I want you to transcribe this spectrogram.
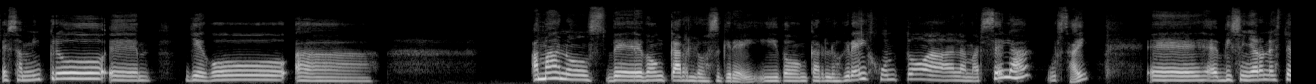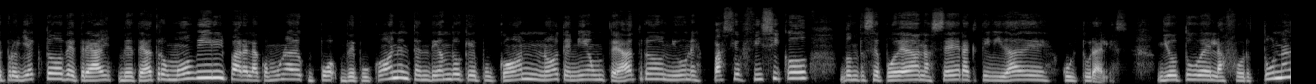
esa micro eh, llegó a, a manos de don Carlos Grey. Y don Carlos Grey junto a la Marcela Ursay eh, diseñaron este proyecto de, de teatro móvil para la comuna de, de Pucón, entendiendo que Pucón no tenía un teatro ni un espacio físico donde se puedan hacer actividades culturales. Yo tuve la fortuna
